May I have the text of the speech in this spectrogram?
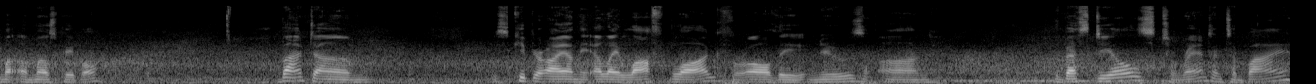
m- uh, most people. But um, just keep your eye on the LA Loft blog for all the news on the best deals to rent and to buy.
